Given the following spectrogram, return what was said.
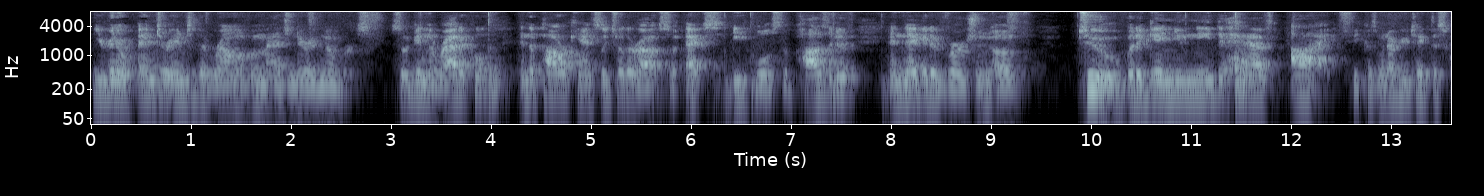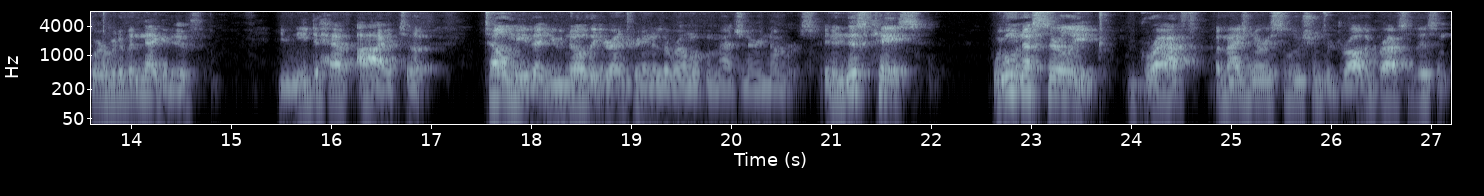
you're going to enter into the realm of imaginary numbers. So again, the radical and the power cancel each other out, so x equals the positive and negative version of 2, but again, you need to have i, because whenever you take the square root of a negative, you need to have i to tell me that you know that you're entering into the realm of imaginary numbers. And in this case, we won't necessarily graph imaginary solutions or draw the graphs of this, and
